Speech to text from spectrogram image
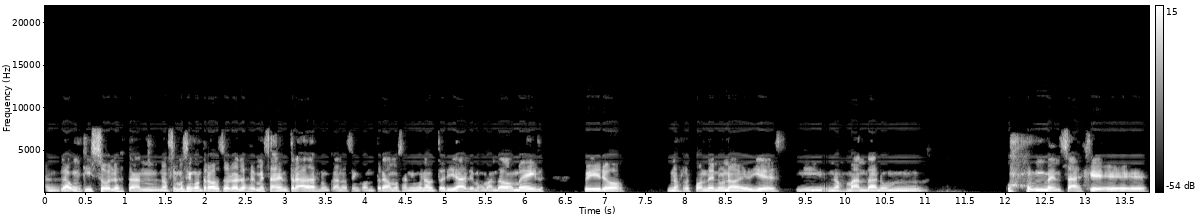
en la UNCI solo están, nos hemos encontrado solo a los de mesa de entradas, nunca nos encontramos a ninguna autoridad, le hemos mandado mail, pero nos responden uno de diez y nos mandan un, un mensaje,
